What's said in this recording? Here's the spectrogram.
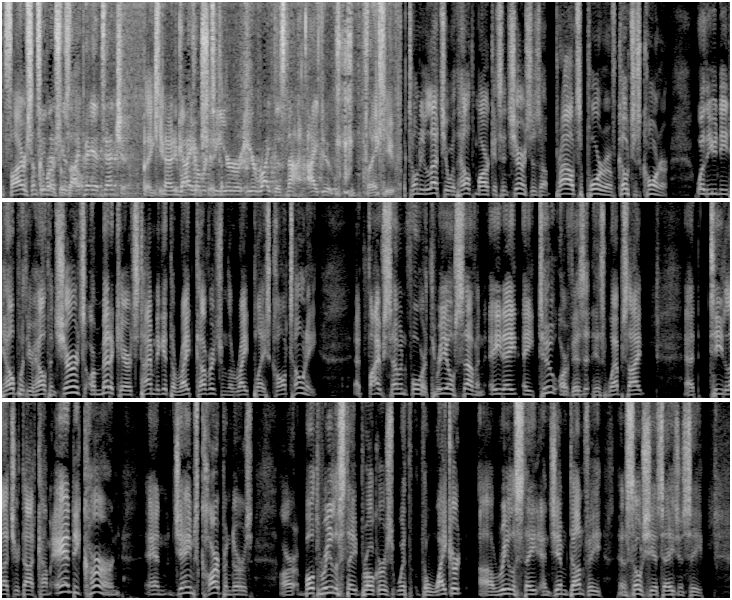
Fire some See, that's commercials because I out. pay attention. Thank you. The guy over Appreciate to that. your your right does not. I do. Thank you. Tony Letcher with Health Markets Insurance is a proud supporter of Coach's Corner. Whether you need help with your health insurance or Medicare, it's time to get the right coverage from the right place. Call Tony at 574 307 8882 or visit his website at tletcher.com. Andy Kern and James Carpenters are both real estate brokers with the Weichert uh, Real Estate and Jim Dunfee and Associates Agency.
